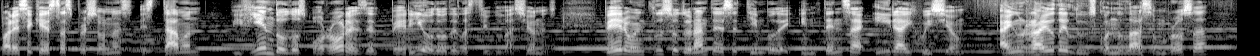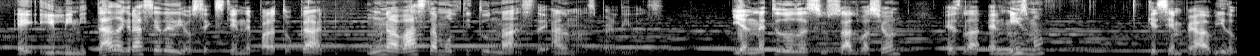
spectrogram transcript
Parece que estas personas estaban viviendo los horrores del periodo de las tribulaciones. Pero incluso durante ese tiempo de intensa ira y juicio, hay un rayo de luz cuando la asombrosa e ilimitada gracia de Dios se extiende para tocar una vasta multitud más de almas perdidas. Y el método de su salvación es la, el mismo que siempre ha habido.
